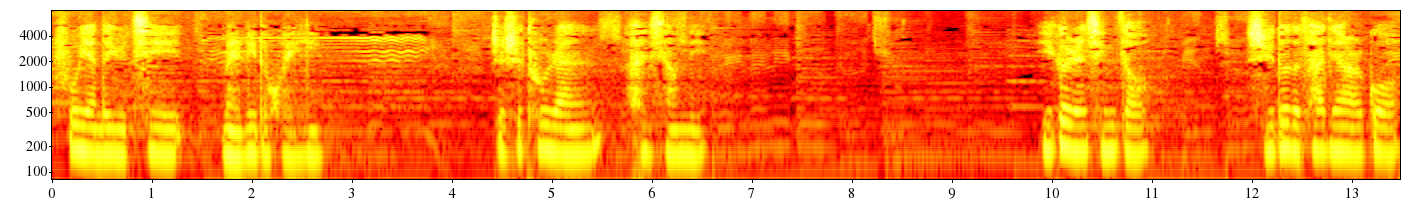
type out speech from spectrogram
敷衍的语气，美丽的回应。只是突然很想你。一个人行走，许多的擦肩而过，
